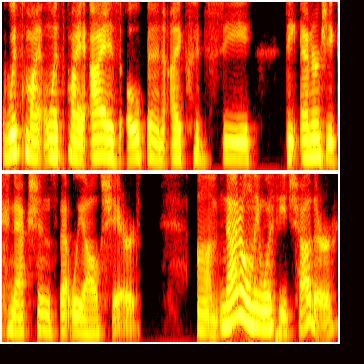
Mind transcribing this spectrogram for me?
with my with my eyes open, I could see the energy connections that we all shared um, not only with each other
